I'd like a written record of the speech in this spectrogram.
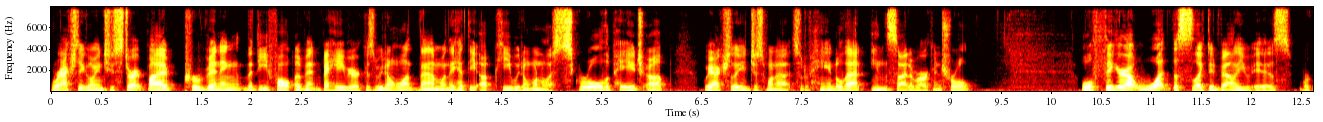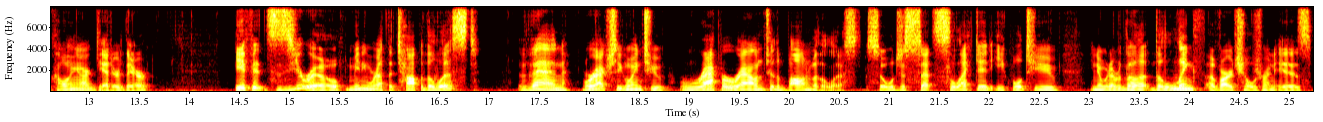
we're actually going to start by preventing the default event behavior, because we don't want them, when they hit the up key, we don't want to scroll the page up. We actually just want to sort of handle that inside of our control. We'll figure out what the selected value is. We're calling our getter there. If it's 0, meaning we're at the top of the list, then we're actually going to wrap around to the bottom of the list. So we'll just set selected equal to you know, whatever the, the length of our children is,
